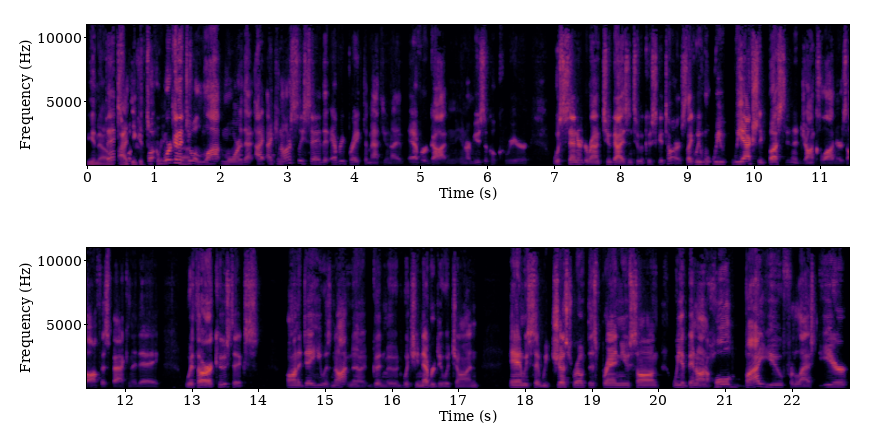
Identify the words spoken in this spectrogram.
You know, Thanks. I think it's well, we're going to do a lot more that I, I, can honestly say that every break that Matthew and I have ever gotten in our musical career was centered around two guys and two acoustic guitars. Like we we we actually busted into John Kalodner's office back in the day with our acoustics on a day he was not in a good mood, which you never do with John. And we said, We just wrote this brand new song. We have been on hold by you for the last year.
